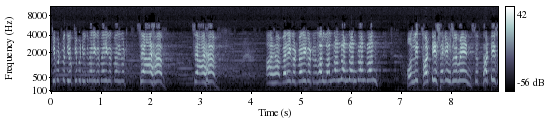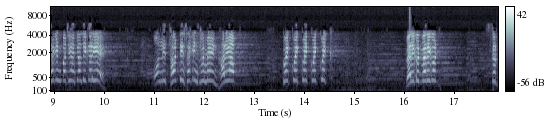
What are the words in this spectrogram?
keep it with you keep it with very good very good very good say I have say I have I have very good very good run run run run run run only thirty second remain सिर्फ़ थर्टी सेकेंड बचे हैं जल्दी करिए only thirty second remain hurry up quick quick quick quick quick very good very good सिर्फ़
